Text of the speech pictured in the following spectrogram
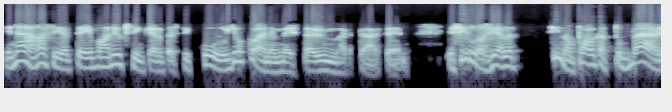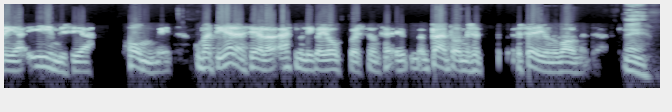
niin nämä asiat ei vaan yksinkertaisesti kuulu. Jokainen meistä ymmärtää sen. Ja silloin siellä, siinä on palkattu vääriä ihmisiä hommiin. Kun mä tiedän siellä SM Liigan joukkueessa on se, päätoimiset C-junnu valmentajat. Niin.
